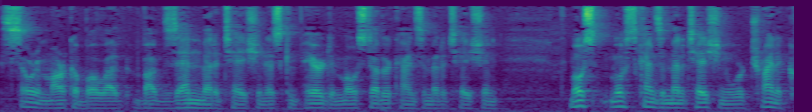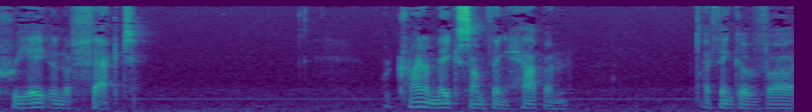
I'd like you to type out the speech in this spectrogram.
so remarkable about Zen meditation as compared to most other kinds of meditation most most kinds of meditation we're trying to create an effect. We're trying to make something happen. I think of uh,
